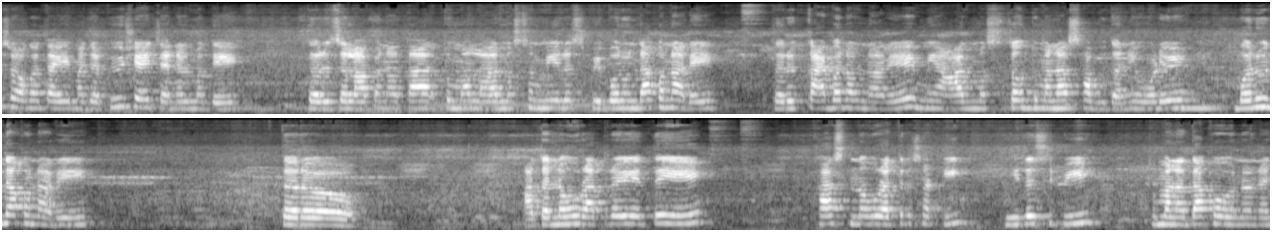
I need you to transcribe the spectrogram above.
स्वागत आहे माझ्या पियुष आहे चॅनलमध्ये. तर चला आपण आता तुम्हाला मस्त मी रेसिपी बनवून दाखवणार आहे. तर काय बनवणार आहे? मी आज मस्त तुम्हाला साबुदाणे वडे बनवून दाखवणार आहे. तर आता नवरात्र येते. खास नवरात्रीसाठी ही रेसिपी तुम्हाला दाखवण्या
